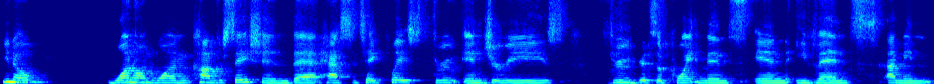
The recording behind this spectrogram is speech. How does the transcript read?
you know, one on one conversation that has to take place through injuries, through disappointments in events. I mean,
